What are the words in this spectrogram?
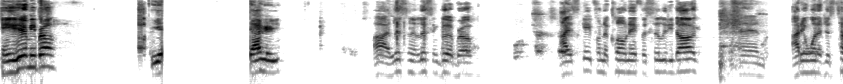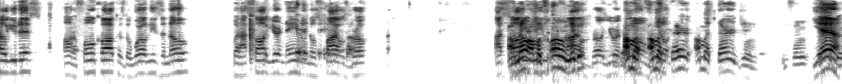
Can you hear me, bro? Yeah, I hear you. All right, listen and listen good, bro. I escaped from the Clonaid facility, dog, and I didn't want to just tell you this on a phone call because the world needs to know. But I saw your name in those files, bro. I I know, I'm a clone, nigga. bro. You're a I'm a clone. I'm You a don't- third I'm a third gen. You feel me? Yeah.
